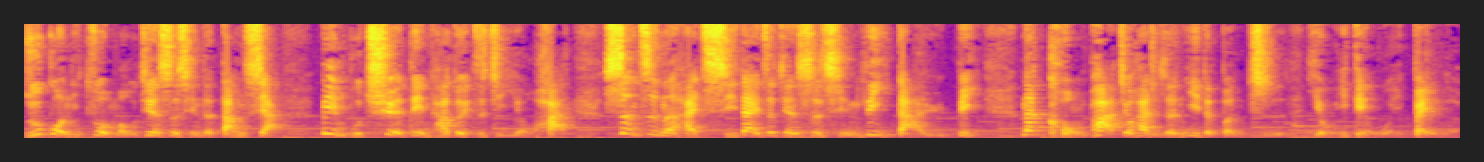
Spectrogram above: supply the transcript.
如果你做某件事情的当下，并不确定它对自己有害，甚至呢还期待这件事情利大于弊，那恐怕就和仁义的本质有一点违背了。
